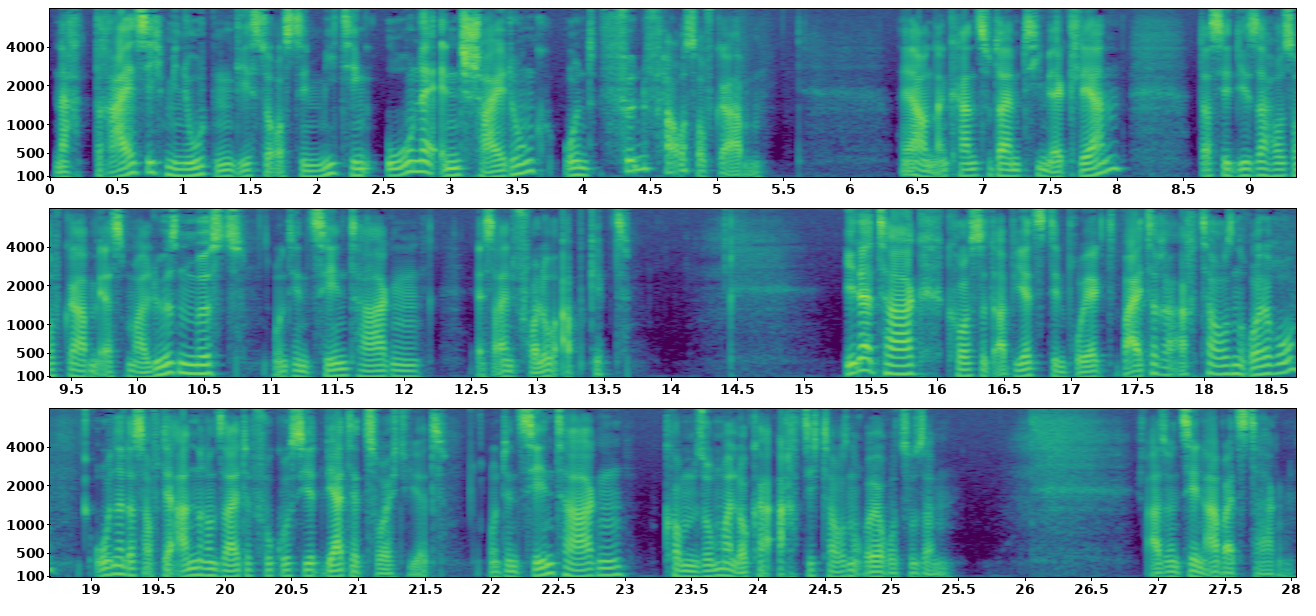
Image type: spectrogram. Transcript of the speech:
nach 30 Minuten gehst du aus dem Meeting ohne Entscheidung und fünf Hausaufgaben. Ja, und dann kannst du deinem Team erklären, dass ihr diese Hausaufgaben erstmal lösen müsst und in zehn Tagen es ein Follow-up gibt. Jeder Tag kostet ab jetzt dem Projekt weitere 8000 Euro, ohne dass auf der anderen Seite fokussiert Wert erzeugt wird. Und in zehn Tagen kommen so mal locker 80.000 Euro zusammen. Also in zehn Arbeitstagen.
